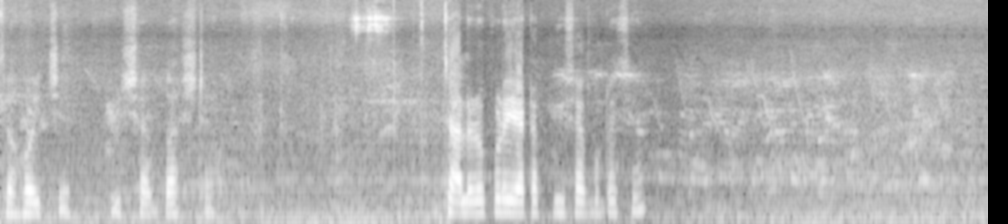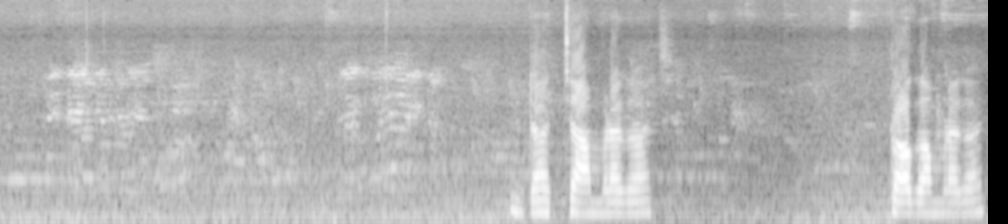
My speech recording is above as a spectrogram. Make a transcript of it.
তো হয়েছে পুঁইশাক গাছটা। চালের ওপরে একটা পুঁইশাক উঠেছে। এটা হচ্ছে আমড়া গাছ। টক আমড়া গাছ।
